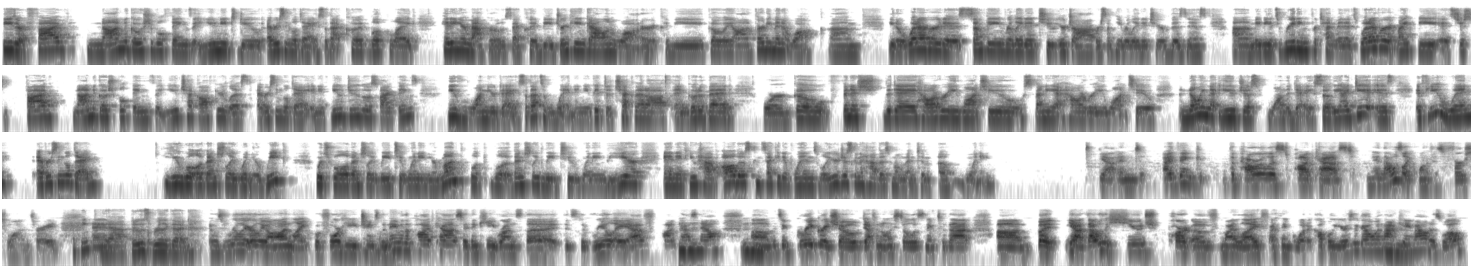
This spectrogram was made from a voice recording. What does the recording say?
These are five non-negotiable things that you need to do every single day. So that could look like hitting your macros. That could be drinking a gallon of water. It could be going on a 30 minute walk. Um, you know, whatever it is, something related to your job or something related to your business. Um, maybe it's reading for 10 minutes, whatever it might be. It's just five non negotiable things that you check off your list every single day. And if you do those five things, you've won your day. So that's a win. And you get to check that off and go to bed or go finish the day however you want to, spending it however you want to, knowing that you just won the day. So the idea is if you win every single day, you will eventually win your week, which will eventually lead to winning your month, will, will eventually lead to winning the year. And if you have all those consecutive wins, well, you're just going to have this momentum of winning. Yeah. And I think the Power List podcast, man, that was like one of his first ones, right? I think, and yeah, but it was really good. It was really early on, like before he changed the name of the podcast. I think he runs the it's the Real AF podcast mm-hmm. now. Mm-hmm. Um, it's a great, great show. Definitely still listening to that. Um, but yeah, that was a huge part of my life. I think what a couple years ago when that mm-hmm. came out as well.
